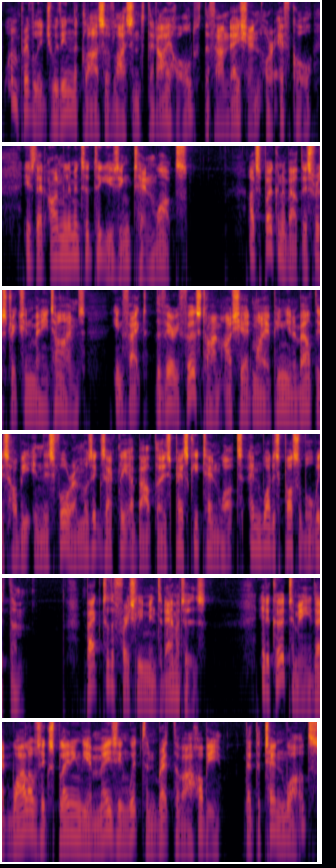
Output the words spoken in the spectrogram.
One privilege within the class of license that I hold, the Foundation or F-call, is that I'm limited to using 10 watts. I've spoken about this restriction many times. In fact, the very first time I shared my opinion about this hobby in this forum was exactly about those pesky 10 watts and what is possible with them. Back to the freshly minted amateurs. It occurred to me that while I was explaining the amazing width and breadth of our hobby, that the 10 watts,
